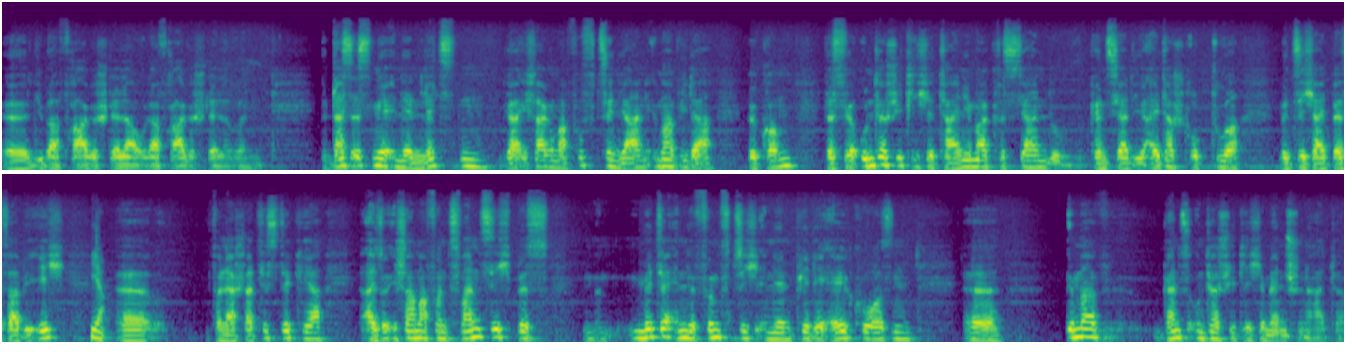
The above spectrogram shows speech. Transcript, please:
äh, lieber Fragesteller oder Fragestellerin. Das ist mir in den letzten, ja, ich sage mal 15 Jahren immer wieder gekommen, dass wir unterschiedliche Teilnehmer, Christian, du kennst ja die Altersstruktur mit Sicherheit besser wie ich, ja. äh, von der Statistik her, also ich sage mal von 20 bis Mitte, Ende 50 in den PDL-Kursen äh, immer ganz unterschiedliche Menschen hatte.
